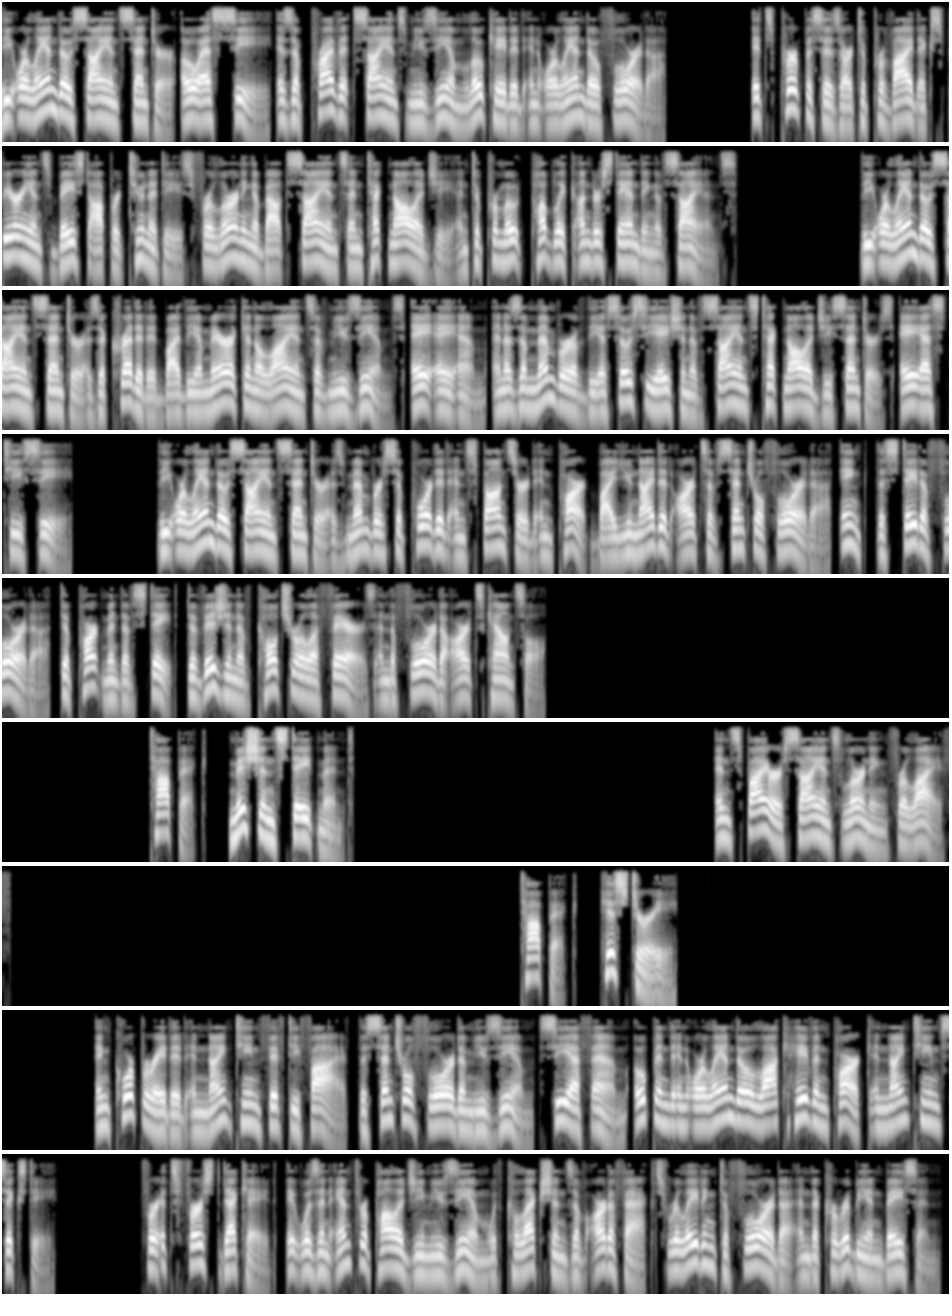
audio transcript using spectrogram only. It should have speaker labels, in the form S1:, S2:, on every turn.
S1: The Orlando Science Center (OSC) is a private science museum located in Orlando, Florida. Its purposes are to provide experience-based opportunities for learning about science and technology and to promote public understanding of science. The Orlando Science Center is accredited by the American Alliance of Museums (AAM) and is a member of the Association of Science Technology Centers (ASTC). The Orlando Science Center is member-supported and sponsored in part by United Arts of Central Florida, Inc., the State of Florida, Department of State, Division of Cultural Affairs and the Florida Arts Council. Mission statement Inspire science learning for life Topic: History. Incorporated in 1955, the Central Florida Museum (CFM) opened in Orlando Loch Haven Park in 1960. For its first decade, it was an anthropology museum with collections of artifacts relating to Florida and the Caribbean basin.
